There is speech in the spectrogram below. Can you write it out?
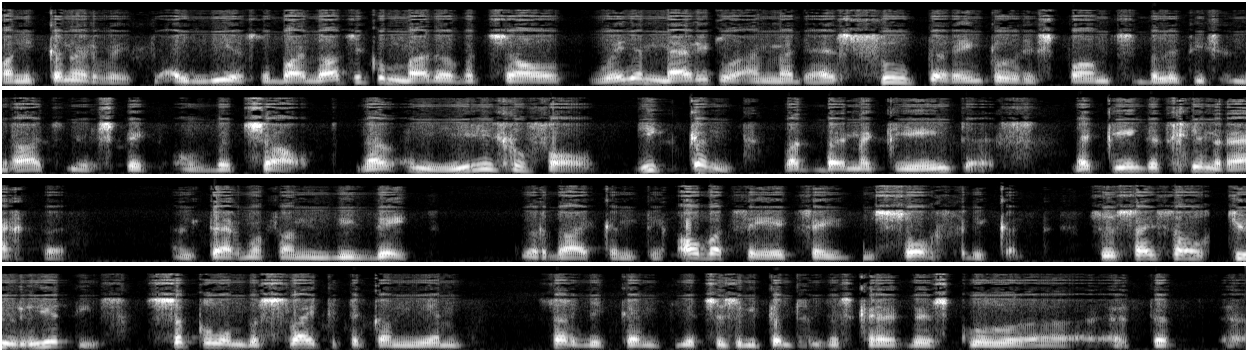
van die kinderwet. Hy lees the biological mother of a child whether married or unmarried has full parental responsibilities and rights in respect of the child. Nou in hierdie geval die kind wat by my kliënt is, my kliënt het geen regte in terme van die wet oor daai kind nie. Al wat sy het, sy sorg vir die kind. So sy sal teoreties sukkel om besluite te kan neem vir die kind, weet soos om die kind in te skryf by skool uh, te uh,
